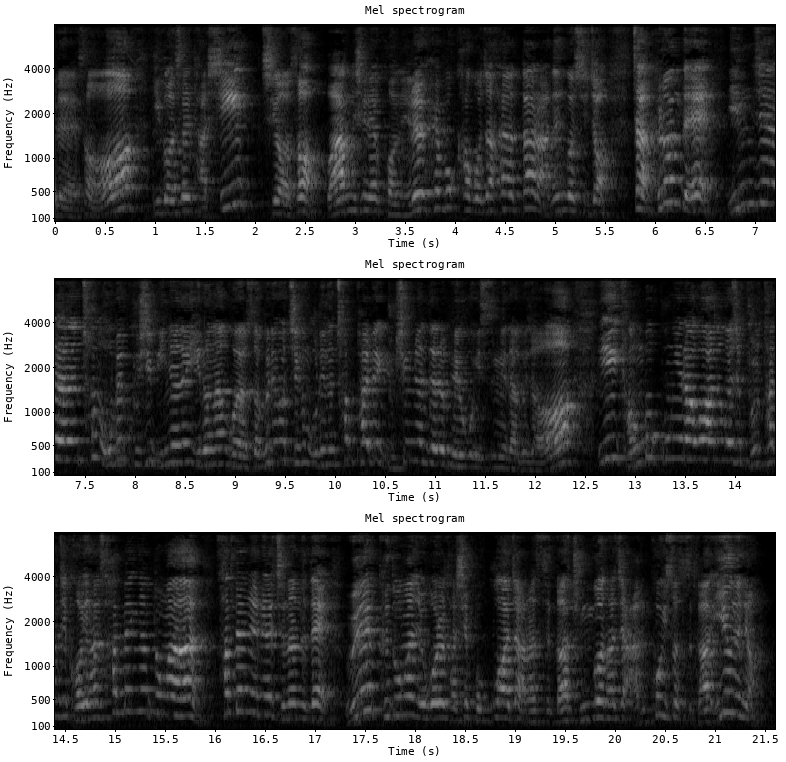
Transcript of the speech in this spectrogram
그래서 이것을 다시 지어서 왕실의 권위를 회복하고자 하였다라는 것이죠. 자, 그런데 임진왜란은 1592년에 일어난 거였어. 그리고 지금 우리는 1860년대를 배우고 있습니다. 그죠? 이 경복궁이라고 하는 것이 불탄 지 거의 한 300년 동안 300년이 지났는데 왜 그동안 이거를 다시 복구하지 않았을까? 중건하지 않고 있었을까? 이유는요.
